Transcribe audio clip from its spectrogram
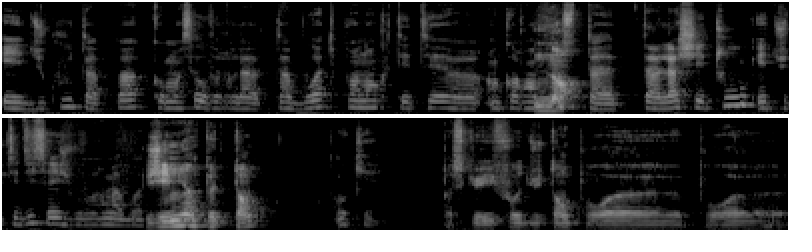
Et du coup, t'as pas commencé à ouvrir la, ta boîte pendant que tu étais encore en Non. poste? T'as as lâché tout et tu t'es dit, ça y est, je vais ouvrir ma boîte. J'ai mis un peu de temps, Ok. parce qu'il faut du temps pour, euh, pour, euh,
